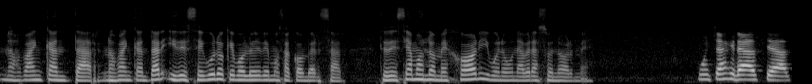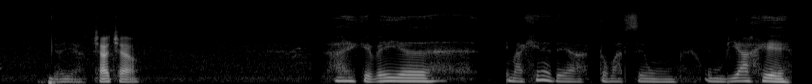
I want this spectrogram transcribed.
Nos va a encantar, nos va a encantar y de seguro que volveremos a conversar. Te deseamos lo mejor y bueno, un abrazo enorme. Muchas gracias. Ya, ya. Chao, chao. Ay, qué bella. Imagínate a tomarse un, un viaje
